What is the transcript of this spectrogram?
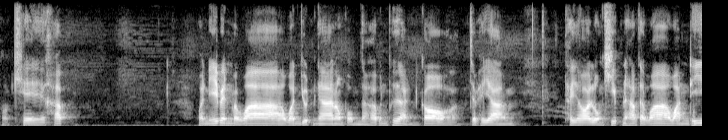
โอเคครับ วันนี้เป็นแบบว่าวันหยุดงานของผมนะครับ เพื่อนๆก็จะพยายามทยอยลงคลิปนะครับ แต่ว่าวันที่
